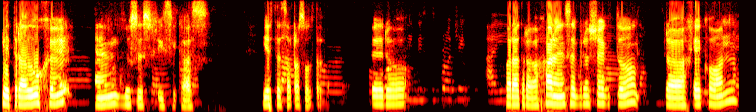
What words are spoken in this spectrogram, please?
que traduje en luces físicas. Y este es el resultado. Pero para trabajar en ese proyecto trabajé con,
